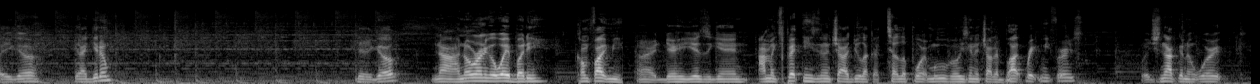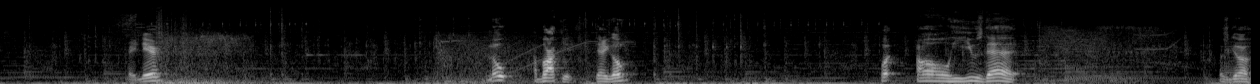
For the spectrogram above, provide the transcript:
There you go. Did I get him? There you go. Nah, no running away, buddy. Come fight me. All right, there he is again. I'm expecting he's going to try to do like a teleport move or he's going to try to block break me first, which is not going to work. Right there. Nope. I blocked it. There you go. What? Oh, he used that. Let's go.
